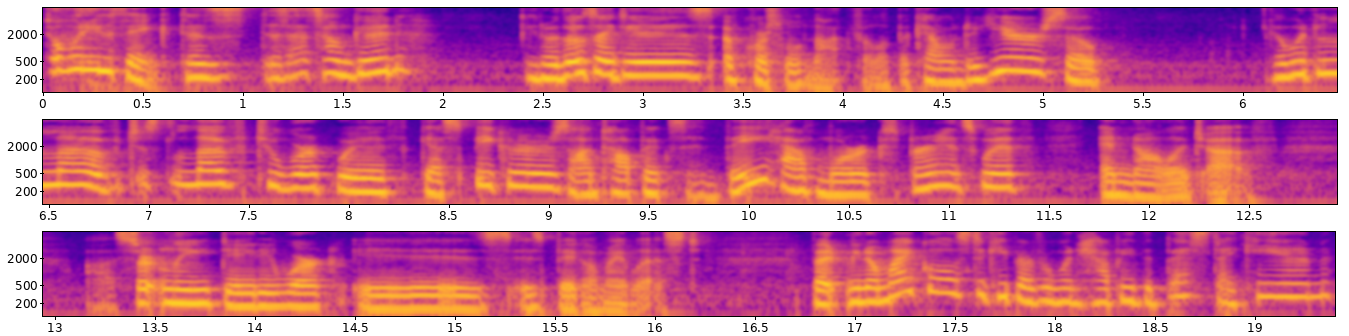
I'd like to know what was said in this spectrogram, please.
So, what do you think? Does, does that sound good? You know, those ideas, of course, will not fill up a calendar year, so I would love, just love to work with guest speakers on topics they have more experience with and knowledge of. Uh, certainly, deity work is is big on my list. But you know, my goal is to keep everyone happy the best I can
